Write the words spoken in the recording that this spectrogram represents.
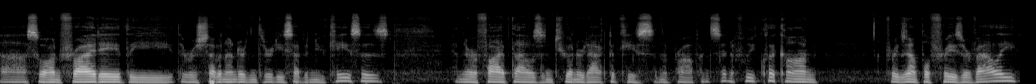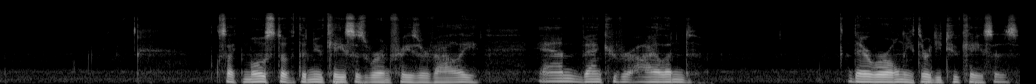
Uh, so on Friday, the there were 737 new cases, and there are 5,200 active cases in the province. And if we click on, for example, Fraser Valley, looks like most of the new cases were in Fraser Valley, and Vancouver Island, there were only 32 cases.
